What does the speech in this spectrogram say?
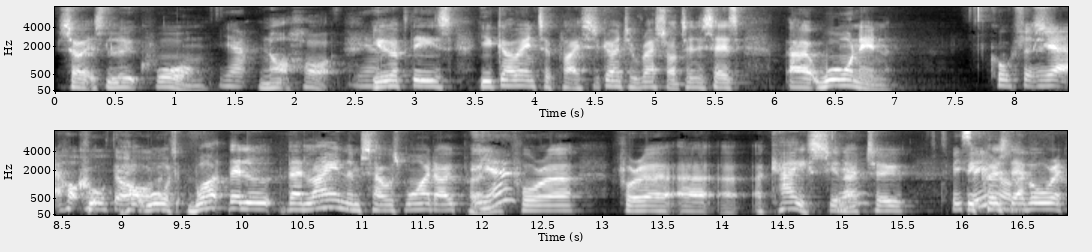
So it's lukewarm, Yeah. not hot. Yeah. You have these, you go into places, you go into restaurants and it says, uh, warning, Caution. Yeah. Hot water. hot water. What? They're, they're laying themselves wide open Yeah. for a, for a, a, a case, you Yeah. know, to, because they've that. already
